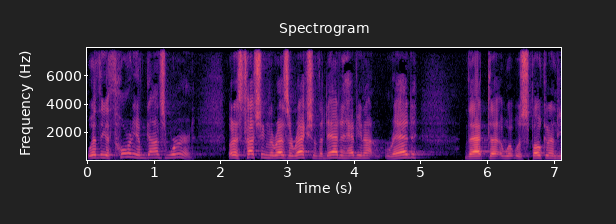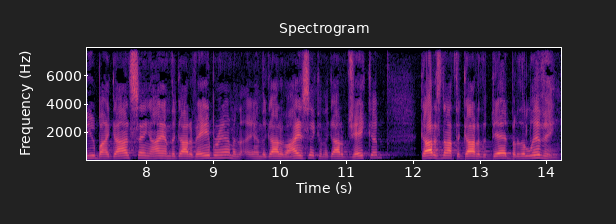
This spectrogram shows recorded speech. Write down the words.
with the authority of God's Word. But as touching the resurrection of the dead, have you not read that uh, what was spoken unto you by God, saying, I am the God of Abraham and, and the God of Isaac and the God of Jacob? God is not the God of the dead, but of the living.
